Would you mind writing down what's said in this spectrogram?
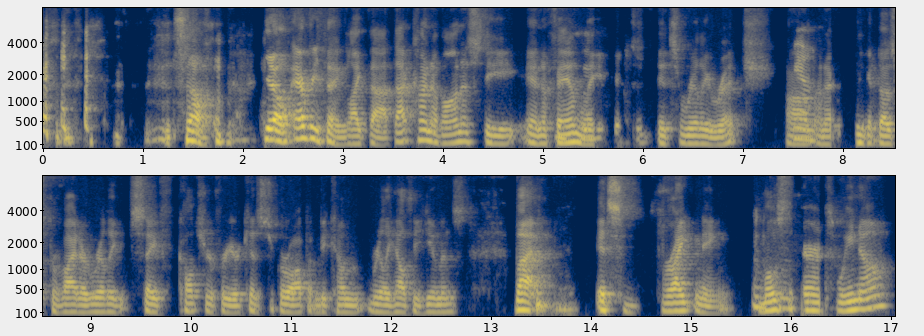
it so you know everything like that that kind of honesty in a family mm-hmm. it's, it's, really rich um, yeah. and i think it does provide a really safe culture for your kids to grow up and become really healthy humans but it's frightening mm-hmm. most of the parents we know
